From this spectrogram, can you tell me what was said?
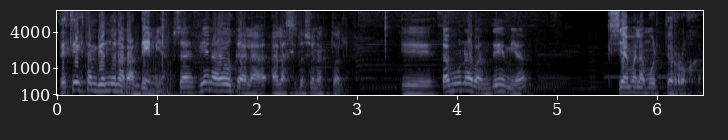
que están viendo una pandemia, o sea, es bien ad hoc a la, situación actual. Eh, estamos en una pandemia que se llama la Muerte Roja.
